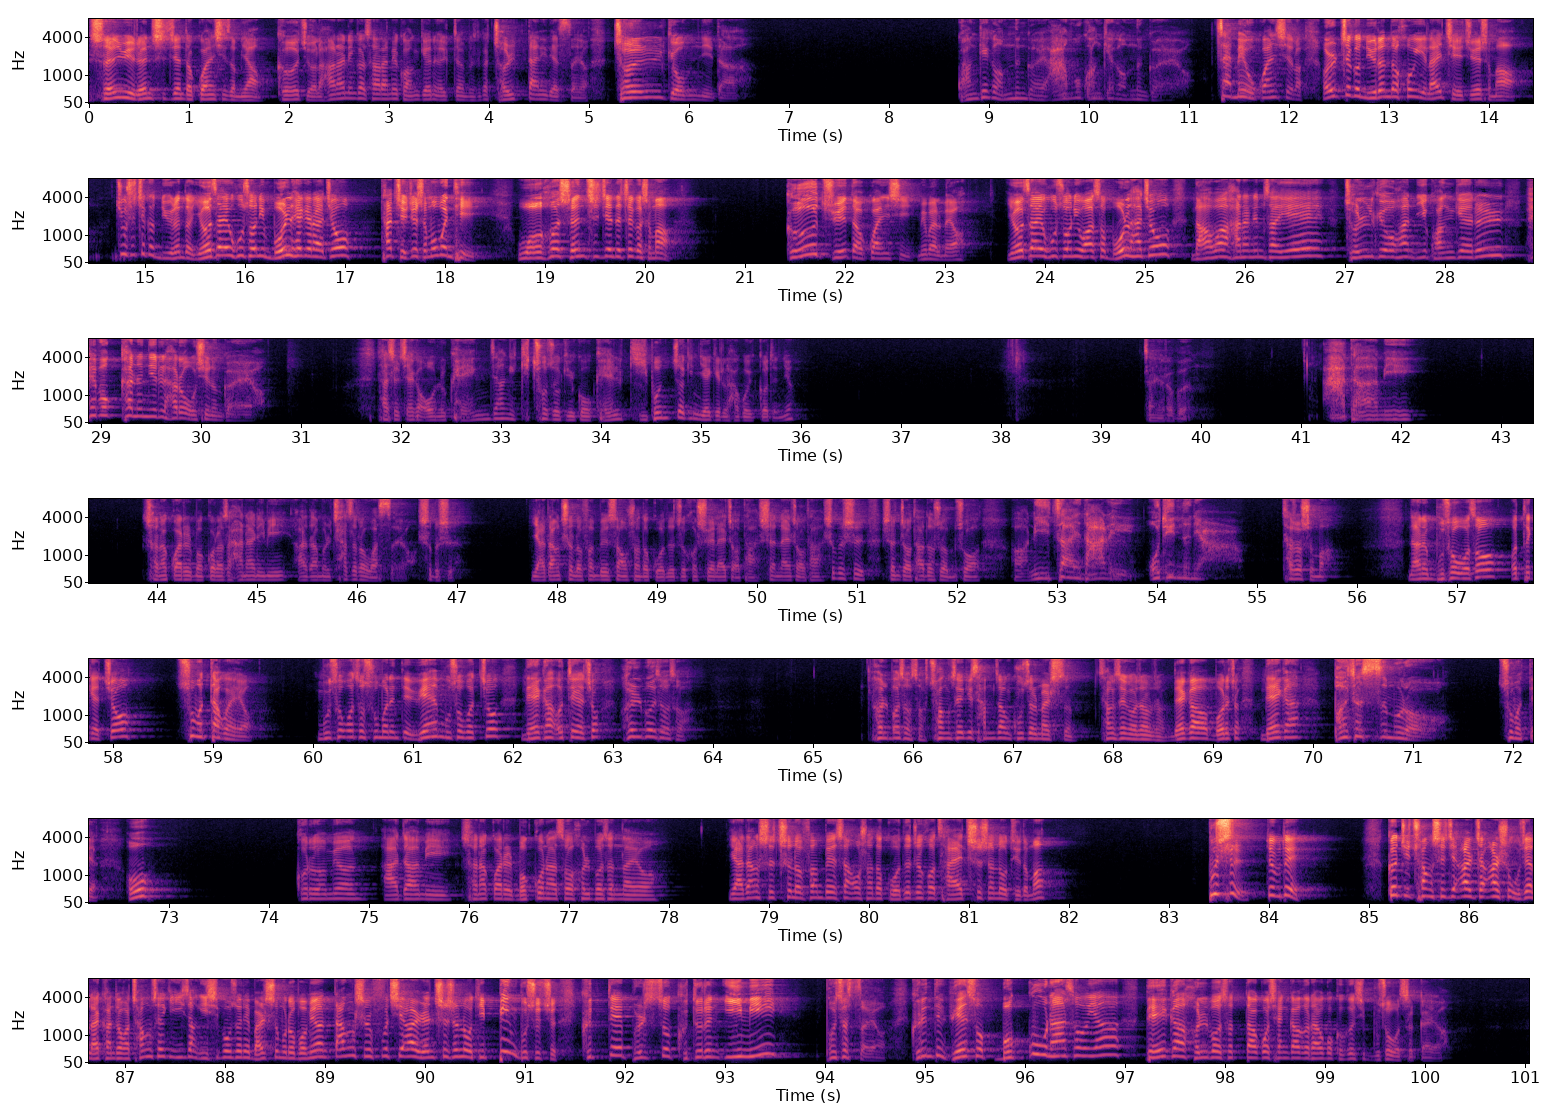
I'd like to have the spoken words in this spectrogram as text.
神与人之间的关系怎么样？隔绝了。하나님과사람의관계는일단그러니까절단이됐어요절교입니다 관계가없는거예요아무관계가없는거예요再没有关系了。而这个女人的后裔来解决什么？就是这个女人的여자의후손이뭘해결하죠？她解决什么问题？我和神之间的这个什么隔绝的关系，明白了没有？ 여자의 후손이 와서 뭘 하죠? 나와 하나님 사이에 절교한 이 관계를 회복하는 일을 하러 오시는 거예요. 사실 제가 오늘 굉장히 기초적이고 제일 기본적인 얘기를 하고 있거든요. 자, 여러분. 아담이 선악과를 먹고 나서 하나님이 아담을 찾으러 왔어요. 是不是? 亚当吃了分别善恶树上的果子之后，谁来找他？神来找他，是不是？神找他的时候，我们说啊，你在哪里？어디있느냐？他说什么？나는무서워서어떻게했죠숨었다고해요무서워서숨었는데왜무서웠죠내가어떻게했죠헐벗어서헐벗어서창세기3장9절 말씀 창세기 5장 9절 내가뭐랬죠내가벗었으므로숨었대요어 그러면 아담이 선악과를 먹고 나서 헐벗었나요? 야당 是吃了分别善恶树的果子之后才赤身露体的吗？不是，对不对？根据创世纪二章二十五节来看的话，创世纪一章25절의 말씀으로 보면 当时夫妻二人赤身露体并不是指 그때 벌써 그들은 이미 벗었어요. 그런데 왜서 먹고 나서야 내가 헐벗었다고 생각을 하고 그것이 무서웠을까요?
